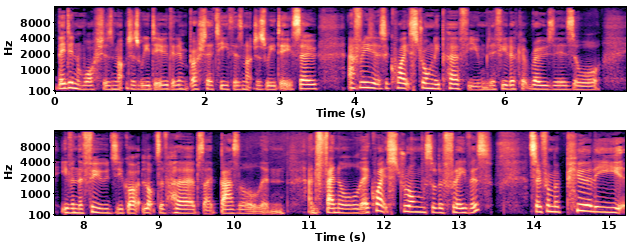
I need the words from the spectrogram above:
They didn't wash as much as we do. They didn't brush their teeth as much as we do. So aphrodisiacs are quite strongly perfumed. If you look at roses or even the foods, you've got lots of herbs like basil and and fennel. They're quite strong sort of flavors. So from a purely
